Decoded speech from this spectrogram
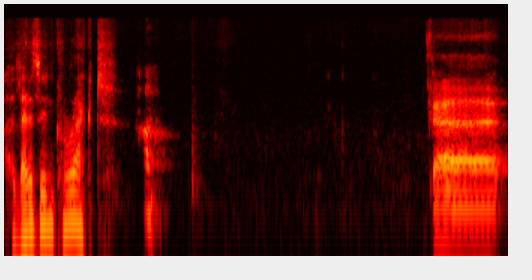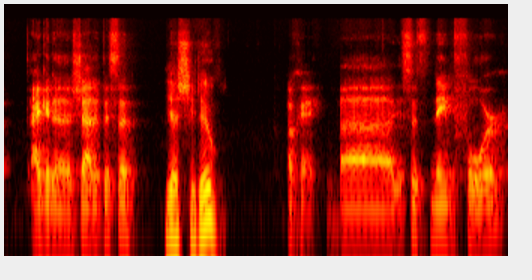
Uh, that is incorrect. Uh, I get a shot at this then. Yes, you do. Okay. Uh, it says name four.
